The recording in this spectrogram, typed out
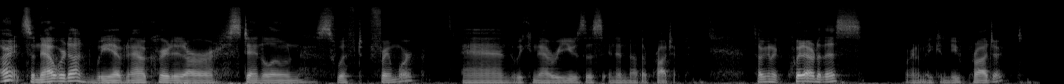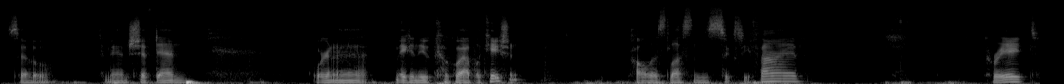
All right, so now we're done. We have now created our standalone Swift framework, and we can now reuse this in another project. So I'm going to quit out of this. We're going to make a new project. So Command Shift N. We're going to make a new Cocoa application. Call this lesson 65. Create.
